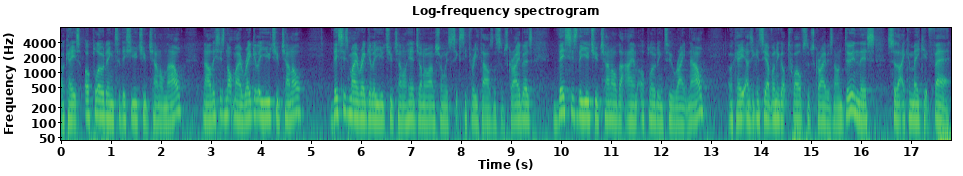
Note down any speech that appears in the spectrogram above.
Okay, it's uploading to this YouTube channel now. Now, this is not my regular YouTube channel. This is my regular YouTube channel here, Jono Armstrong with 63,000 subscribers. This is the YouTube channel that I am uploading to right now. Okay, as you can see, I've only got 12 subscribers. Now I'm doing this so that I can make it fair.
